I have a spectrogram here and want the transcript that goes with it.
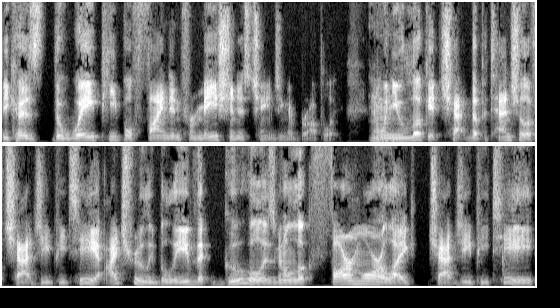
because the way people find information is changing abruptly. Mm-hmm. And when mm-hmm. you look at chat, the potential of Chat GPT, I truly believe that Google is going to look far more like Chat GPT,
